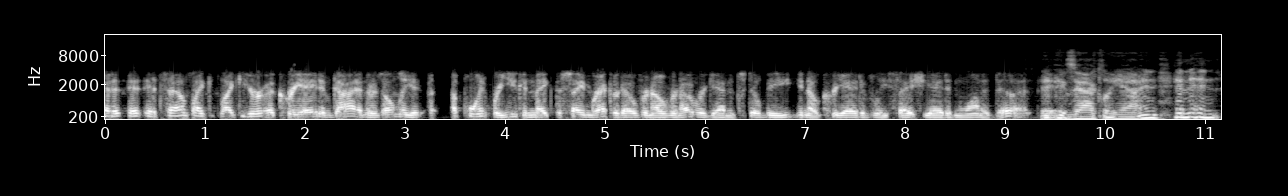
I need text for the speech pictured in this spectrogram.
and it, it, it sounds like like you're a creative guy, and there's only a, a point where you can make the same record over and over and over again, and still be you know creatively satiated and want to do it. Exactly, yeah, and and and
